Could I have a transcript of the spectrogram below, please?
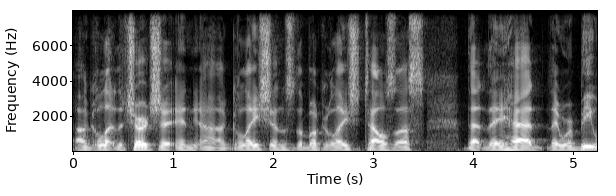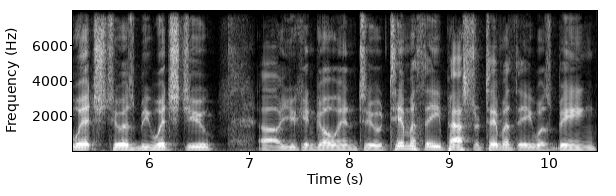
Uh, the church in uh, Galatians, the book of Galatians tells us that they had they were bewitched. Who has bewitched you? Uh, you can go into Timothy. Pastor Timothy was being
